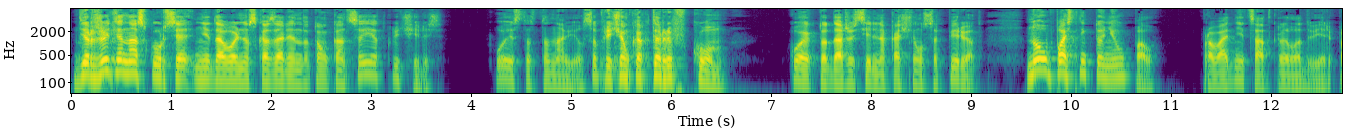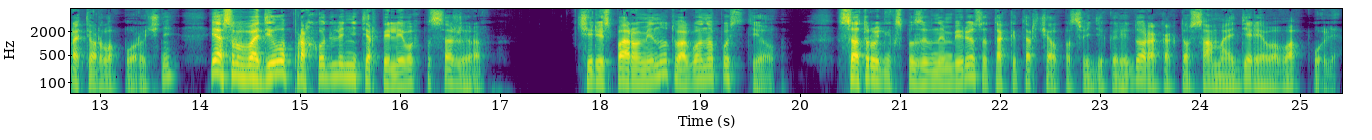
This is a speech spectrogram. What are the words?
«Держите нас в курсе», — недовольно сказали на том конце и отключились. Поезд остановился, причем как-то рывком. Кое-кто даже сильно качнулся вперед. Но упасть никто не упал. Проводница открыла дверь, протерла поручни и освободила проход для нетерпеливых пассажиров. Через пару минут вагон опустел. Сотрудник с позывным «Береза» так и торчал посреди коридора, как то самое дерево в поле.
